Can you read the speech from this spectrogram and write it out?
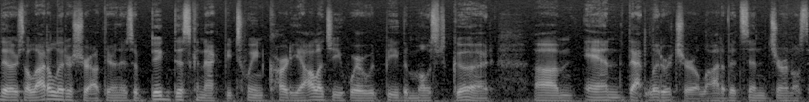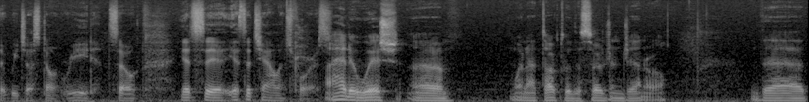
there's a lot of literature out there, and there's a big disconnect between cardiology, where it would be the most good, um, and that literature. A lot of it's in journals that we just don't read. So it's a, it's a challenge for us. I had a wish uh, when I talked with the Surgeon General that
